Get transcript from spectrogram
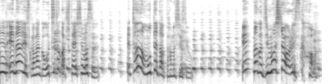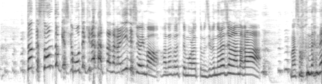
え、え、何ですか？なんかオチとか期待してます？え、ただモテたって話ですよ。え、なんか自慢しちゃ悪いですか？だってそん時しかモテきなかったんだからいいでしょ今話させてもらっても自分のラジオなんだからまあそんなね、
